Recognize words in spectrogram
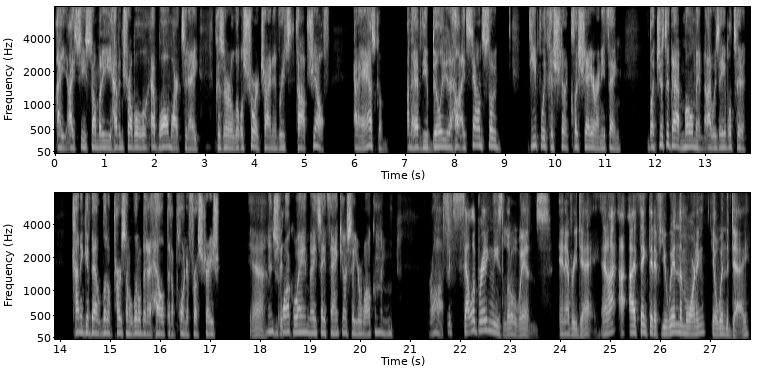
I, I see somebody having trouble at Walmart today because they're a little short trying to reach the top shelf. And I ask them, I have the ability to help. It sounds so deeply cliche or anything, but just at that moment, I was able to kind of give that little person a little bit of help at a point of frustration. Yeah. And then just walk away and they say thank you. I say you're welcome and we're. It's celebrating these little wins in every day. And I, I think that if you win the morning, you'll win the day.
